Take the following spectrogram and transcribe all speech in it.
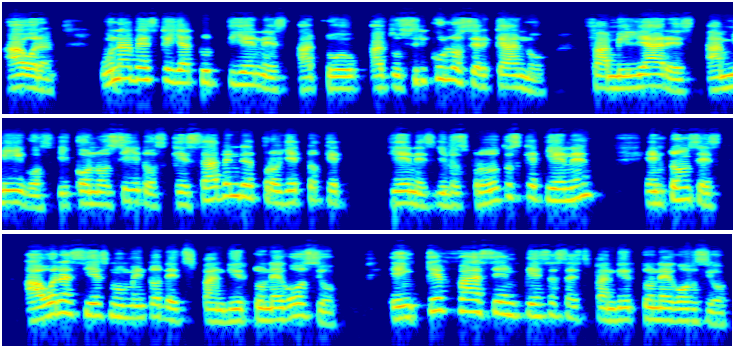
Ahora, una vez que ya tú tienes a tu, a tu círculo cercano, familiares, amigos y conocidos que saben del proyecto que tienes y los productos que tienen, entonces ahora sí es momento de expandir tu negocio. ¿En qué fase empiezas a expandir tu negocio?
